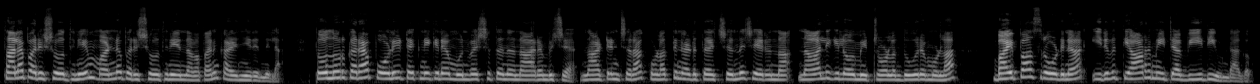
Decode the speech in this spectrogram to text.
സ്ഥലപരിശോധനയും മണ്ണ് പരിശോധനയും നടത്താൻ കഴിഞ്ഞിരുന്നില്ല. തൊണ്ണൂർക്കര പോളിടെക്നിക്കിന് മുൻവശത്ത് നിന്ന് ആരംഭിച്ച് നാട്ടിൻചിറ കുളത്തിനടുത്ത് ചെന്നു ചേരുന്ന നാല് കിലോമീറ്ററോളം ദൂരമുള്ള ബൈപ്പാസ് റോഡിന് ഇരുപത്തിയാറ് മീറ്റർ വീതിയുണ്ടാകും.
